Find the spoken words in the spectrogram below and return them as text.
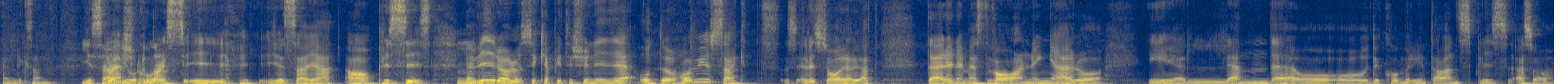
en liksom crash course i Jesaja. Ja, precis. Mm. Men vi rör oss i kapitel 29 och då har vi ju sagt, eller sa jag ju att där är det mest varningar och elände och, och det kommer inte alls bli, alltså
